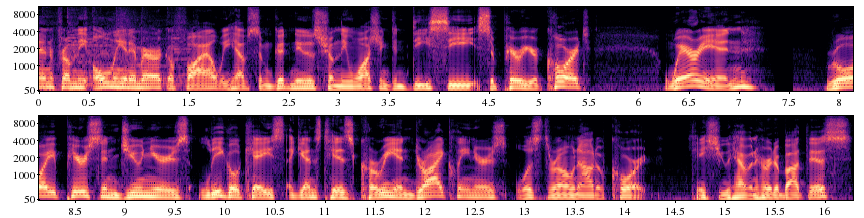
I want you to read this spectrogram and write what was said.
And from the Only in America file, we have some good news from the Washington, D.C. Superior Court, wherein Roy Pearson Jr.'s legal case against his Korean dry cleaners was thrown out of court. In case you haven't heard about this,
